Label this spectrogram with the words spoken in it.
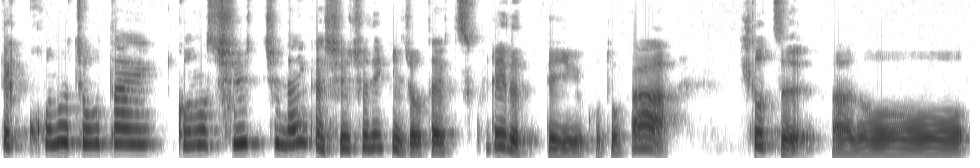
で、この状態、この集中、何か集中できる状態を作れるっていうことが、一つ、あの、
